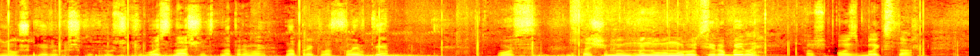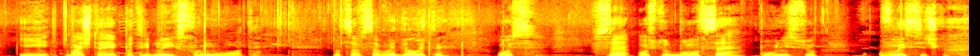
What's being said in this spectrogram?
Ножки, рюкшки, ключки. Ось наші, наприклад, сливки. Ось те, що ми в минулому році робили. Ось, ось Black Star. І бачите, як потрібно їх сформувати. Оце все видалити. Ось все. Ось тут було все повністю в листячках.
